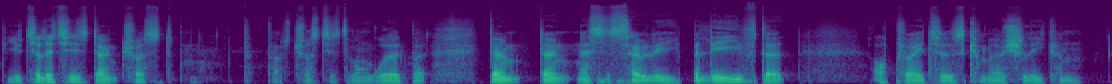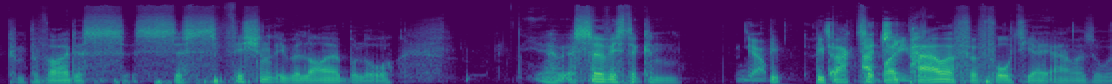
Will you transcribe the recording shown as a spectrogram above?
The utilities don't trust. Perhaps trust is the wrong word, but don't don't necessarily believe that operators commercially can can provide a sufficiently reliable or you know a service that can Yeah. be, be So backed up by power for 48 hours or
